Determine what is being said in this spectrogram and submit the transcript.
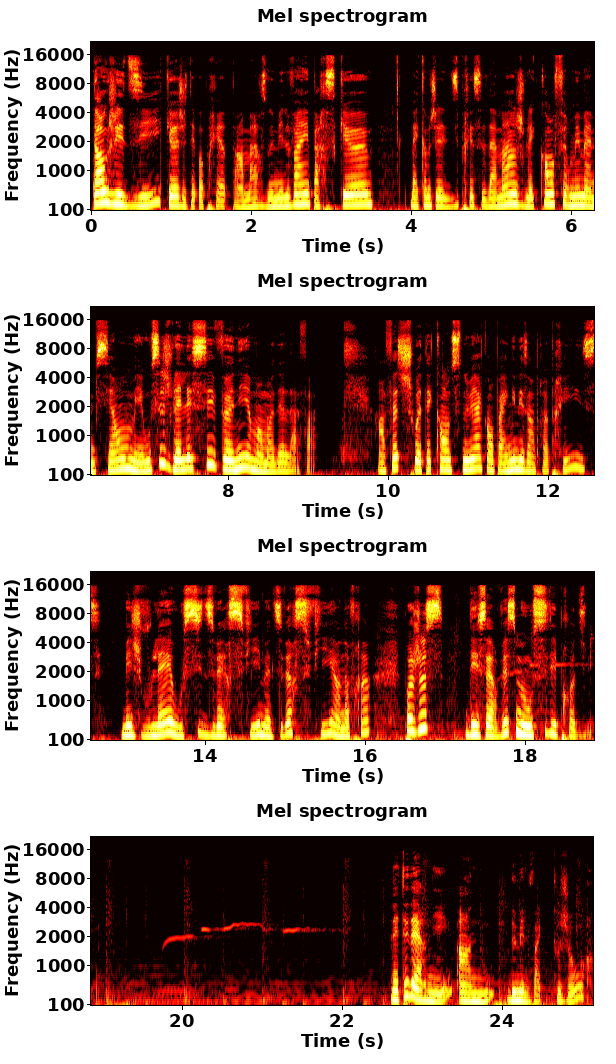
Donc, j'ai dit que j'étais pas prête en mars 2020 parce que, ben, comme je l'ai dit précédemment, je voulais confirmer ma mission, mais aussi je voulais laisser venir mon modèle d'affaires. En fait, je souhaitais continuer à accompagner les entreprises, mais je voulais aussi diversifier, me diversifier en offrant pas juste des services, mais aussi des produits. L'été dernier, en août 2020 toujours,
